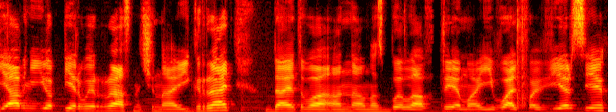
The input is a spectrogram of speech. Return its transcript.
Я в нее первый раз начинаю играть. До этого она у нас была в демо и в альфа-версиях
